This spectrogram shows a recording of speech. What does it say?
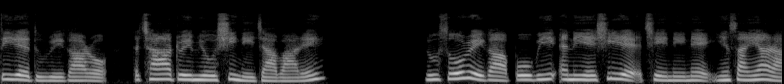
သိတဲ့သူတွေကတော့တခြားအတွေးမျိုးရှိနေကြပါတယ်။လူဆိုးတွေကပိုပြီးအန္တရာယ်ရှိတဲ့အခြေအနေနဲ့ရင်ဆိုင်ရတာ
